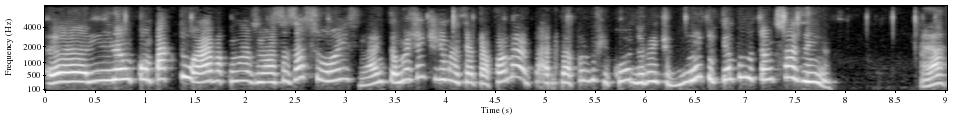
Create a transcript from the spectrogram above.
uh, não compactuava com as nossas ações. Né? Então, a gente, de uma certa forma, a, a ficou durante muito tempo lutando sozinha. Né?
